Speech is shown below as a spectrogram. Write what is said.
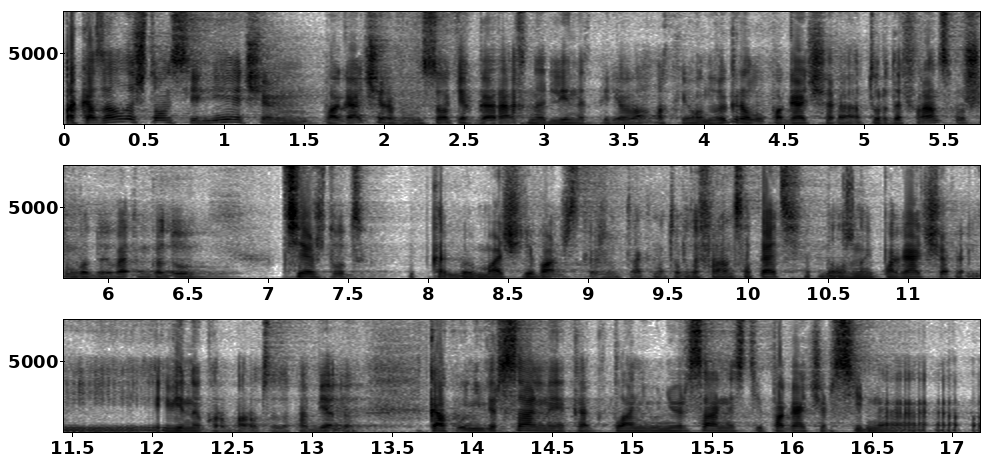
Оказалось, что он сильнее, чем Пагачер в высоких горах на длинных перевалах, и он выиграл у Пагачера Тур де Франс в прошлом году, и в этом году все ждут как бы матч-реванш, скажем так, на Тур де Франс опять должны Пагачер и Винокур бороться за победу. Как универсальные, как в плане универсальности Пагачер сильно э,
